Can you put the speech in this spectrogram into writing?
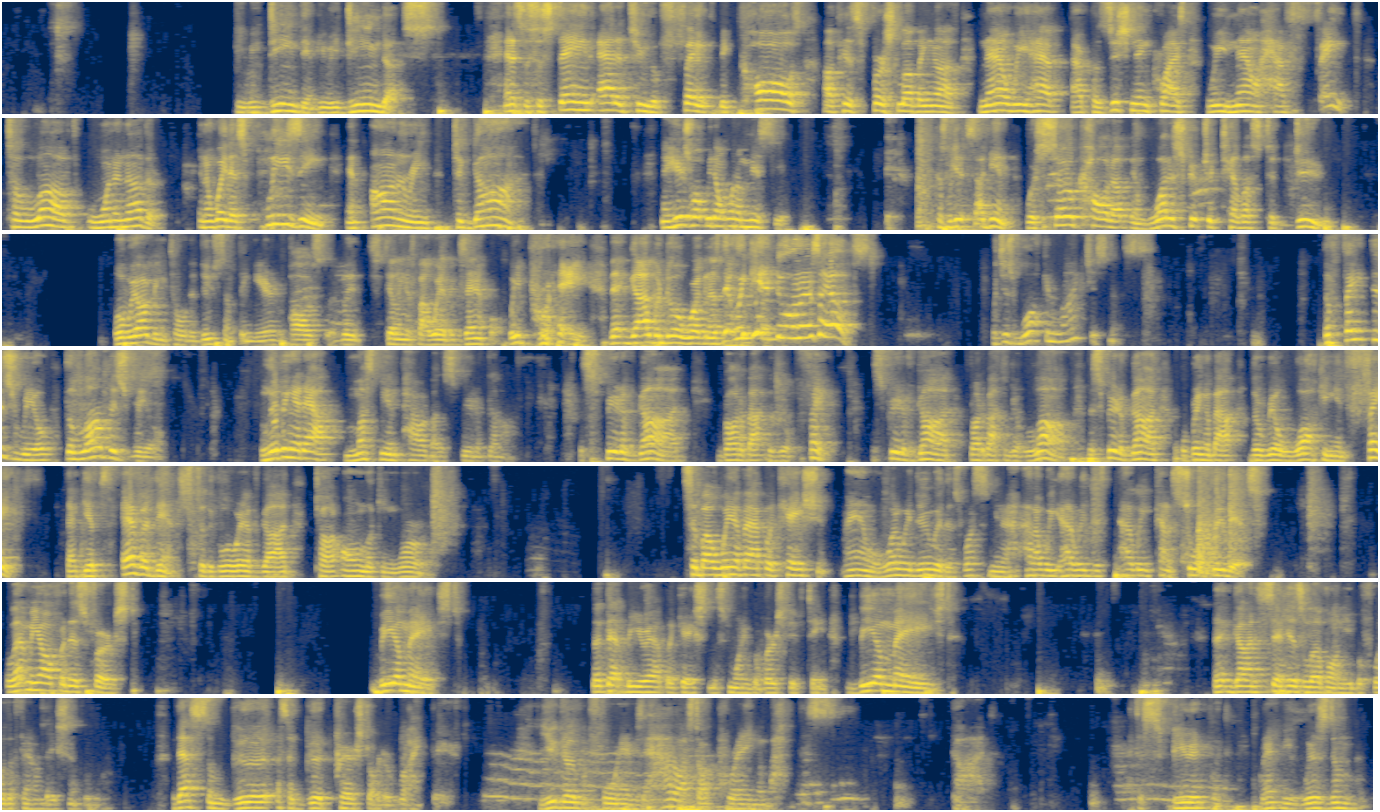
He redeemed them. He redeemed us. And it's a sustained attitude of faith because of his first loving us. Now we have our position in Christ. We now have faith to love one another in a way that's pleasing and honoring to God. Now, here's what we don't want to miss here. Because we just, again, we're so caught up in what does Scripture tell us to do. Well, we are being told to do something here, and Paul's telling us by way of example. We pray that God would do a work in us that we can't do on ourselves, which is walk in righteousness. The faith is real, the love is real. Living it out must be empowered by the Spirit of God. The Spirit of God brought about the real faith. The Spirit of God brought about the real love. The Spirit of God will bring about the real walking in faith that gives evidence to the glory of God to our onlooking world. So by way of application, man, well, what do we do with this? What's you know, how do we how do we just how do we kind of sort through this? Let me offer this first. Be amazed. Let that be your application this morning for verse 15. Be amazed that God set his love on you before the foundation of the world. That's some good, that's a good prayer starter right there. You go before him and say, How do I start praying about this? God, that the Spirit would grant me wisdom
